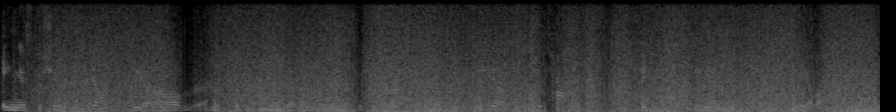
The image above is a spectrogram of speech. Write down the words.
Engelska kyrkan, flera av högt uppsatta ledare i Engelska kyrkan skrev under Times riktat till regeringen för att skrev att de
